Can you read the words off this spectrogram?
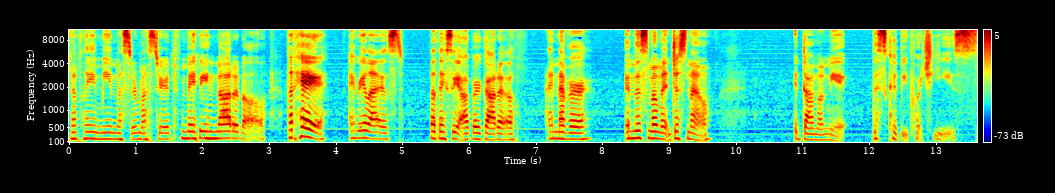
going to play Mean Mr. Mustard. Maybe not at all. But hey, I realized that they say obrigado. I never, in this moment just now, it dawned on me this could be Portuguese.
